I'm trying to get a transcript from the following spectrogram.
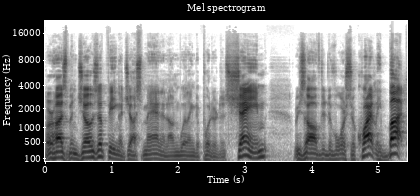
Her husband Joseph, being a just man and unwilling to put her to shame, resolved to divorce her quietly. But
